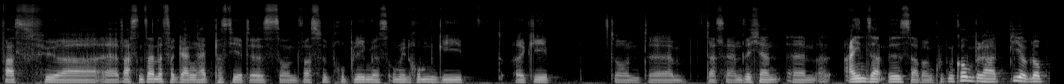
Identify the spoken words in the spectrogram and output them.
was für äh, was in seiner Vergangenheit passiert ist und was für Probleme es um ihn rum gibt, äh, gibt und ähm, dass er an sich ein, ähm, einsam ist, aber einen guten Kumpel hat, blablabla.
